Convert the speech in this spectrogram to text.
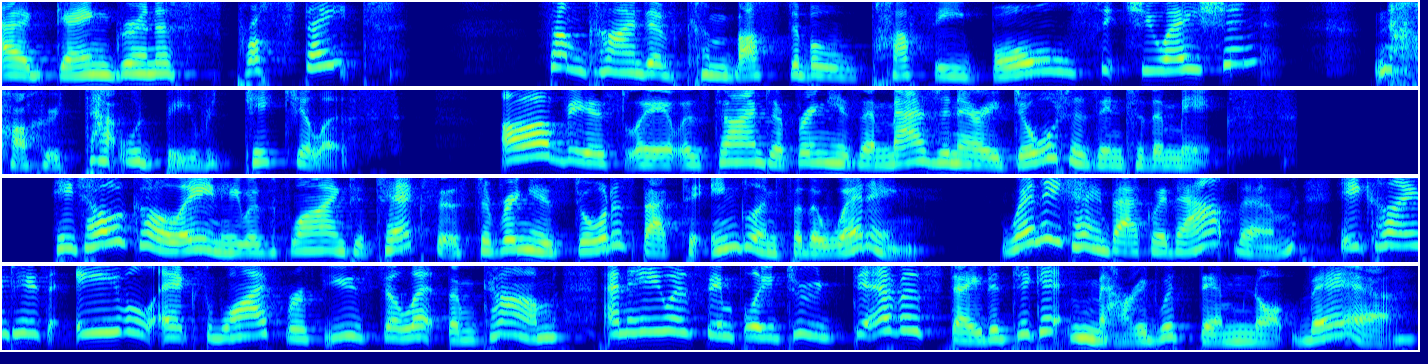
A gangrenous prostate? Some kind of combustible pussy ball situation? No, that would be ridiculous. Obviously, it was time to bring his imaginary daughters into the mix. He told Colleen he was flying to Texas to bring his daughters back to England for the wedding. When he came back without them, he claimed his evil ex wife refused to let them come, and he was simply too devastated to get married with them not there.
